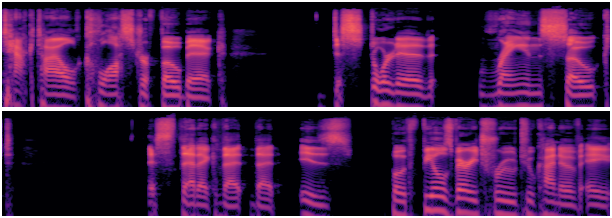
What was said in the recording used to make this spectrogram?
tactile claustrophobic distorted rain soaked aesthetic that that is both feels very true to kind of a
